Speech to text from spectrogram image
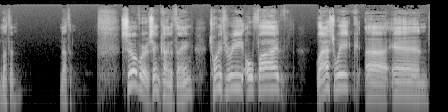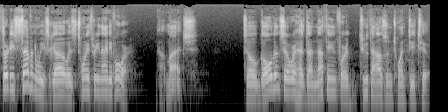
Nothing. Nothing. Silver, same kind of thing. 2305 last week, uh, and 37 weeks ago was 2394. Not much. So gold and silver has done nothing for 2022.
